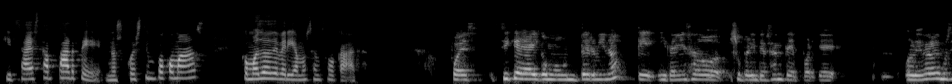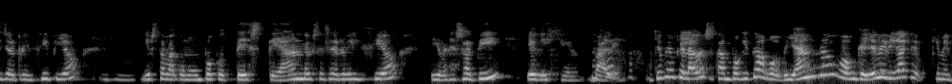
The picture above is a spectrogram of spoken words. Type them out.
quizá esta parte nos cueste un poco más, ¿cómo lo deberíamos enfocar? Pues sí que hay como un término que, y también es algo súper interesante porque olvidando lo que hemos dicho al principio, yo estaba como un poco testeando este servicio y gracias a ti yo dije, vale, yo creo que Laura se está un poquito agobiando aunque yo le diga que, me,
